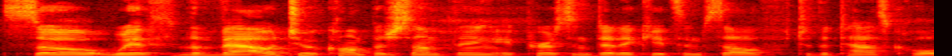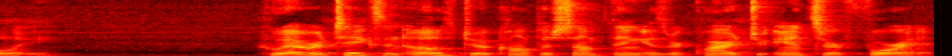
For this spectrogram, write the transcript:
So, with the vow to accomplish something, a person dedicates himself to the task wholly. Whoever takes an oath to accomplish something is required to answer for it,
